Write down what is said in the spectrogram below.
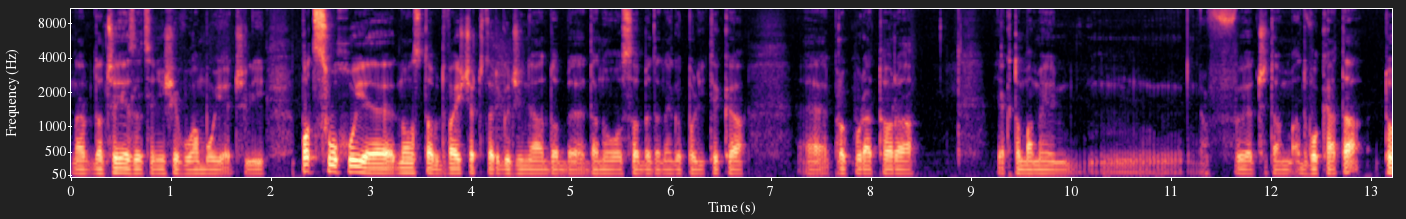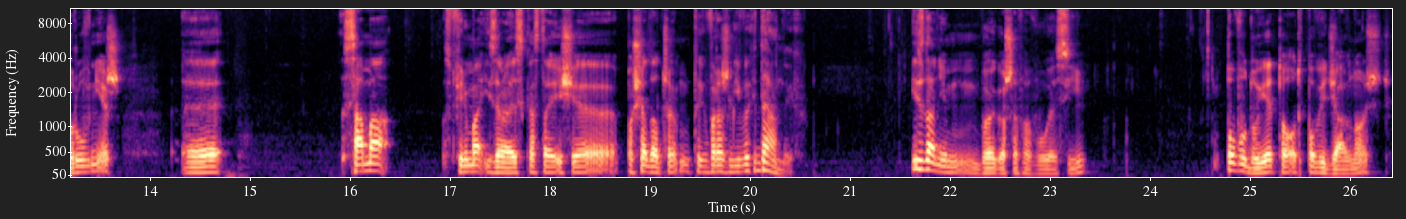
na, na czyje zlecenie się włamuje, czyli podsłuchuje non-stop 24 godziny na dobę daną osobę, danego polityka, e, prokuratora, jak to mamy mm, w, czy tam adwokata, to również e, sama firma izraelska staje się posiadaczem tych wrażliwych danych. I zdaniem byłego szefa WSI powoduje to odpowiedzialność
